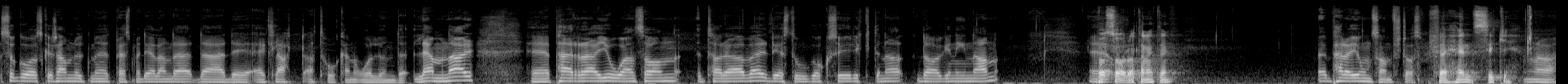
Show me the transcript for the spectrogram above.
så går Oskarshamn ut med ett pressmeddelande där det är klart att Håkan Åhlund lämnar. Eh, Perra Johansson tar över. Det stod också i ryktena dagen innan. Eh, Vad sa du att han hette? Eh, Perra Jonsson förstås. För helsike. Ja,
